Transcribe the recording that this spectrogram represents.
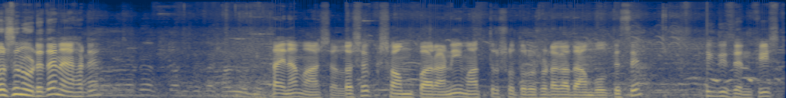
রসুন ওঠে তাই না হাটে? তাই না মার্শাল দর্শক সম্পা রানী মাত্র সতেরোশো টাকা দাম বলতেছে। ঠিক দিচ্ছেন ফিস্ট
